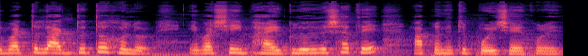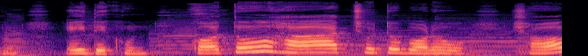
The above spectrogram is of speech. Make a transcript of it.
এবার তো লাড্ডু তো হলো। এবার সেই ভাইগুলোদের সাথে আপনাদের একটু পরিচয় করে দিন। এই দেখুন, কত হাত ছোট বড়, সব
